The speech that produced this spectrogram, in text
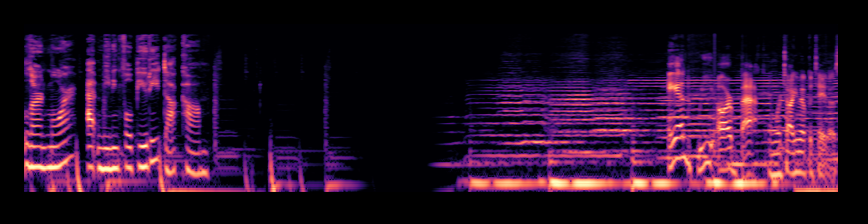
Learn more at meaningfulbeauty.com. And we are back, and we're talking about potatoes.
